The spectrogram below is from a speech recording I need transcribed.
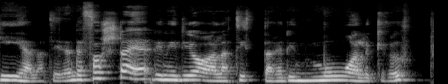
hela tiden. Det första är din ideala tittare, din målgrupp.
